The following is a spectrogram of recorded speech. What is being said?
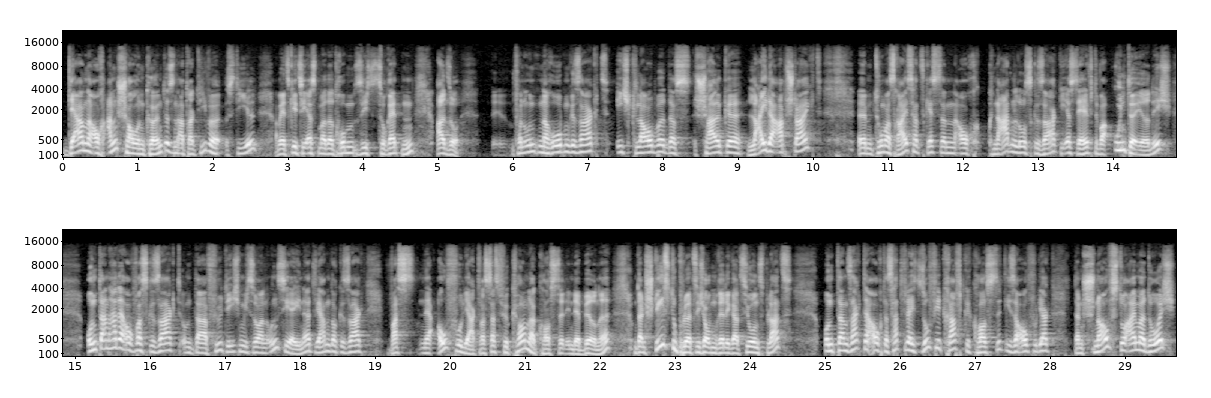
gerne auch anschauen könnte. ist ein attraktiver Stil, aber jetzt geht es hier erstmal darum, sich zu retten. Also, von unten nach oben gesagt, ich glaube, dass Schalke leider absteigt. Ähm, Thomas Reis hat es gestern auch gnadenlos gesagt, die erste Hälfte war unterirdisch. Und dann hat er auch was gesagt, und da fühlte ich mich so an uns hier erinnert. Wir haben doch gesagt, was eine Aufholjagd, was das für Körner kostet in der Birne. Und dann stehst du plötzlich auf dem Relegationsplatz. Und dann sagt er auch, das hat vielleicht so viel Kraft gekostet, diese Aufholjagd. Dann schnaufst du einmal durch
